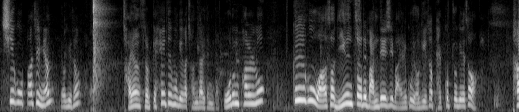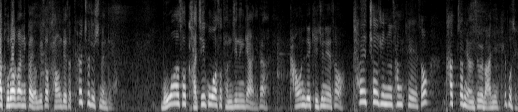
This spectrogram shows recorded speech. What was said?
치고 빠지면 여기서 자연스럽게 헤드 무게가 전달됩니다. 오른팔로 끌고 와서 니은자를 만들지 말고 여기서 배꼽 쪽에서 다 돌아가니까 여기서 가운데서 펼쳐주시면 돼요. 모아서 가지고 와서 던지는 게 아니라 가운데 기준에서 펼쳐주는 상태에서 타점 연습을 많이 해보세요.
